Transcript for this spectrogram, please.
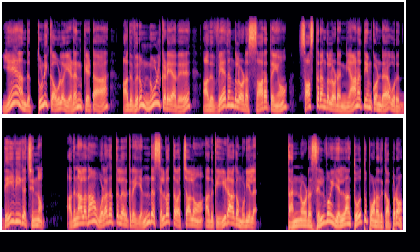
ஏன் அந்த துணிக்கு அவ்வளோ எடன்னு கேட்டா அது வெறும் நூல் கிடையாது. அது வேதங்களோட சாரத்தையும் சாஸ்திரங்களோட ஞானத்தையும் கொண்ட ஒரு தெய்வீக சின்னம். அதனால தான் உலகத்துல இருக்கிற எந்த செல்வத்தை வச்சாலும் அதுக்கு ஈடாக முடியல. தன்னோட செல்வம் எல்லாம் தோத்து போனதுக்கு அப்புறம்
